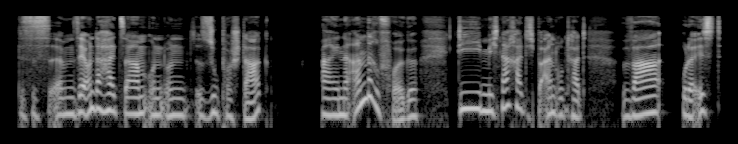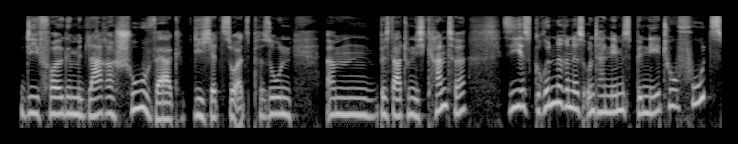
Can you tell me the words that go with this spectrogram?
Das ist ähm, sehr unterhaltsam und, und super stark. Eine andere Folge, die mich nachhaltig beeindruckt hat, war oder ist die Folge mit Lara Schuhwerk, die ich jetzt so als Person ähm, bis dato nicht kannte. Sie ist Gründerin des Unternehmens Beneto Foods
